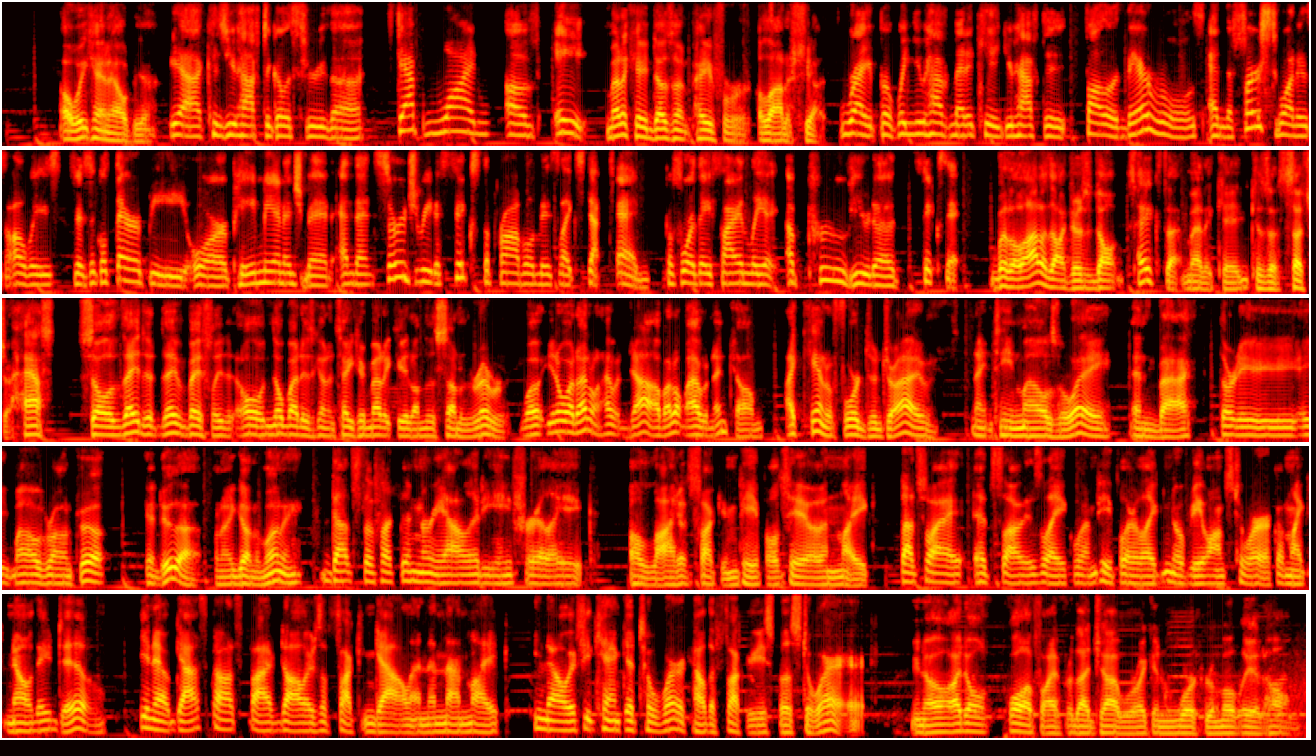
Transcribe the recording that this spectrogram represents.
Oh, we can't help you. Yeah, because you have to go through the step one of eight. Medicaid doesn't pay for a lot of shit. Right. But when you have Medicaid, you have to follow their rules. And the first one is always physical therapy or pain management. And then surgery to fix the problem is like step 10 before they finally approve you to fix it. But a lot of doctors don't take that Medicaid because it's such a hassle. So they they basically, oh, nobody's going to take your Medicaid on this side of the river. Well, you know what? I don't have a job. I don't have an income. I can't afford to drive 19 miles away and back 38 miles round trip. Can't do that when I ain't got the money. That's the fucking reality for like a lot of fucking people too. And like, that's why it's always like when people are like, nobody wants to work. I'm like, no, they do. You know, gas costs $5 a fucking gallon. And then, like, you know, if you can't get to work, how the fuck are you supposed to work? You know, I don't qualify for that job where I can work remotely at home.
